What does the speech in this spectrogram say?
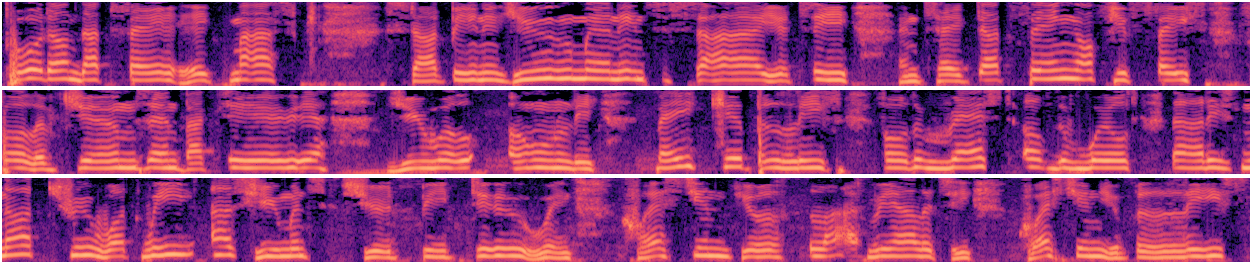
put on that fake mask. Start being a human in society and take that thing off your face full of germs and bacteria. You will only make a belief for the rest of the world that is not true what we as humans should be doing. Question your reality, question your beliefs,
